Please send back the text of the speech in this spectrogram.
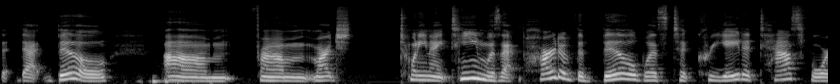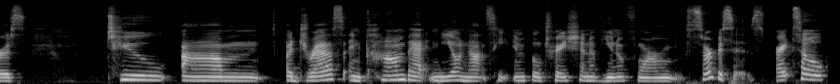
th- that bill um, from March 2019 was that part of the bill was to create a task force to um, address and combat neo-Nazi infiltration of uniform services. Right, so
